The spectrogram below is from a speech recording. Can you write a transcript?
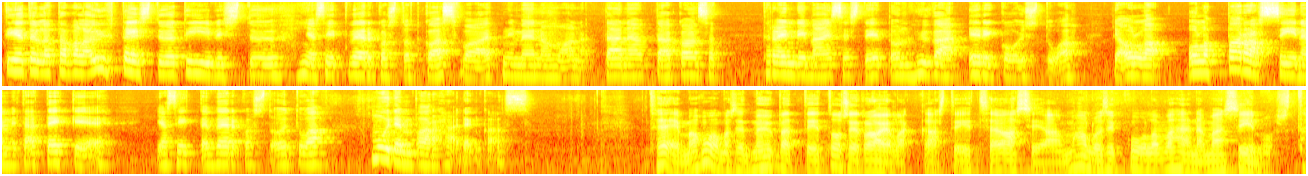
tietyllä tavalla yhteistyö tiivistyy ja sitten verkostot kasvaa, että nimenomaan tämä näyttää kanssa trendimäisesti, että on hyvä erikoistua ja olla, olla paras siinä, mitä tekee ja sitten verkostoitua muiden parhaiden kanssa hei, mä huomasin, että me hypättiin tosi railakkaasti itse asiaan. Mä haluaisin kuulla vähän enemmän sinusta.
